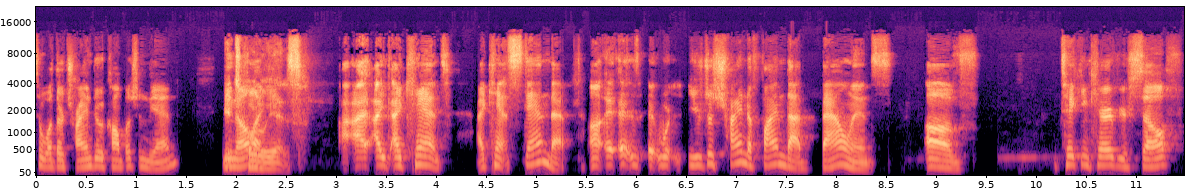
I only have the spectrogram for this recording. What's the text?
to what they're trying to accomplish in the end? You it know, totally like, is. I, I, I can't. I can't stand that. Uh, it, it, you're just trying to find that balance of taking care of yourself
